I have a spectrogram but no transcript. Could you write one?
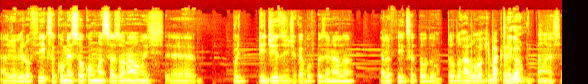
ela já virou fixa. Começou como uma sazonal, mas é, por pedido a gente acabou fazendo ela, ela fixa todo, todo o Halloween. Pô, que bacana. Legal. Então essa,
